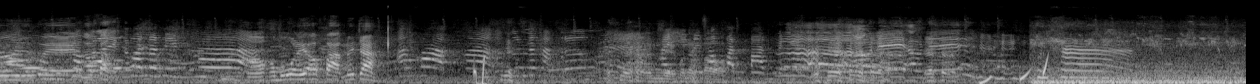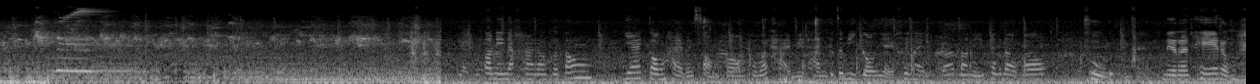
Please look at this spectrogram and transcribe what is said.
ดูยูทูบตัวเองทำเอาอะไรฝากก็วันละนิดค่ะอ๋อของมูเลยเอาฝากด้วยจ้ะอันฝากค่ะครึ่งนะคะครึ่งใครอินในช่องปันปันๆเป็นไงเอาเด้เอาเด้คุณค่ะ ตอนนี้นะคะเราก็ ต้องแยกกองถ่ายเป็นสองกอง เพราะว่าถ่ายไม่ทันก็จะมีกองใหญ่ขึ้นมาแล้วก็ตอนนี้พวกเราก็ถูกในประเทศออกมา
